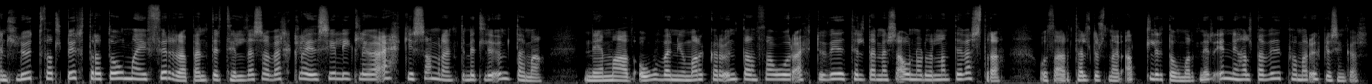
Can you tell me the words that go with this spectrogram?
en hlutfall byrtra dóma í fyrra bendir til þess að verklæðið sé líklega ekki samrændi milli umdæma, nema að óvenju margar undan þáur ættu við til dæmis á Norðurlandi vestra og þar teldur snær allir dómarnir innihalda viðkvamar upplýsingar,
